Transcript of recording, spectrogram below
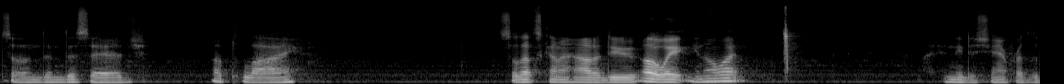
So then this edge, apply. So that's kind of how to do, oh wait, you know what? I didn't need to chamfer the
